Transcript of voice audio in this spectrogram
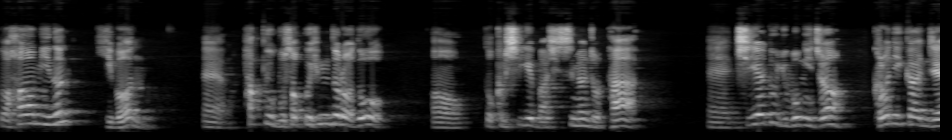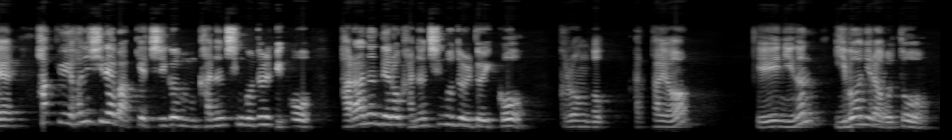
또 하음이는 2번. 예. 학교 무섭고 힘들어도 어, 또 급식이 맛있으면 좋다. 예. 지혜도 유봉이죠. 그러니까 이제 학교의 현실에 맞게 지금 가는 친구들도 있고 바라는 대로 가는 친구들도 있고 그런 것 같아요. 예인이는 2번이라고 또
